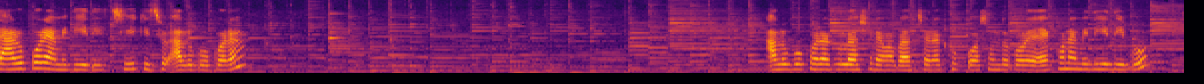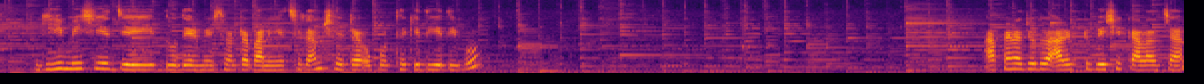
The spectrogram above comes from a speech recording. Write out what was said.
তার উপরে আমি দিয়ে দিচ্ছি কিছু আলু বোকরা আলু বোকরাগুলো আসলে আমার বাচ্চারা খুব পছন্দ করে। এখন আমি দিয়ে দিব ঘি মিশিয়ে যে দুধের মিশ্রণটা বানিয়েছিলাম, সেটা উপর থেকে দিয়ে দিব। আপনারা যদি আরেকটু বেশি কালার চান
